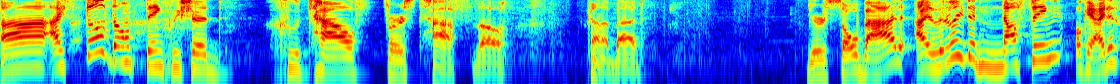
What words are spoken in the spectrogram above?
Uh, I still don't think we should Hu Tao first half though. It's kind of bad. You're so bad. I literally did nothing. Okay, I did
